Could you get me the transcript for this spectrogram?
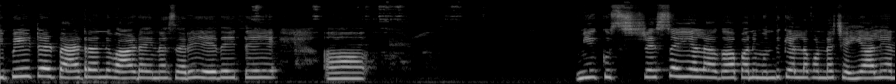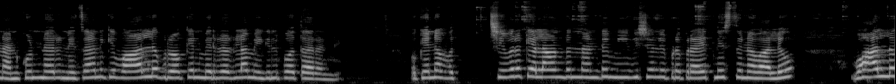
రిపీటెడ్ ప్యాటర్న్ని వాడైనా సరే ఏదైతే మీకు స్ట్రెస్ అయ్యేలాగా పని ముందుకు వెళ్ళకుండా చెయ్యాలి అని అనుకుంటున్నారు నిజానికి వాళ్ళు బ్రోకెన్ మిర్రర్లా మిగిలిపోతారండి. ఓకేనా? చివరికి ఎలా ఉంటుందంటే మీ విషయంలో ఇప్పుడు ప్రయత్నిస్తున్న వాళ్ళు వాళ్ళు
